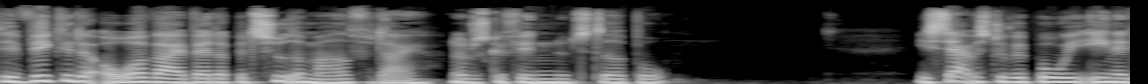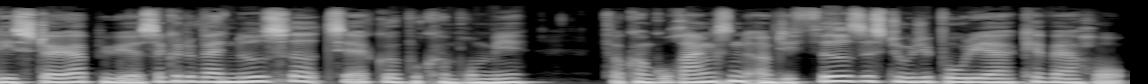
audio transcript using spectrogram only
Det er vigtigt at overveje, hvad der betyder meget for dig, når du skal finde et nyt sted at bo. Især hvis du vil bo i en af de større byer, så kan du være nødsaget til at gå på kompromis, for konkurrencen om de fedeste studieboliger kan være hård.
